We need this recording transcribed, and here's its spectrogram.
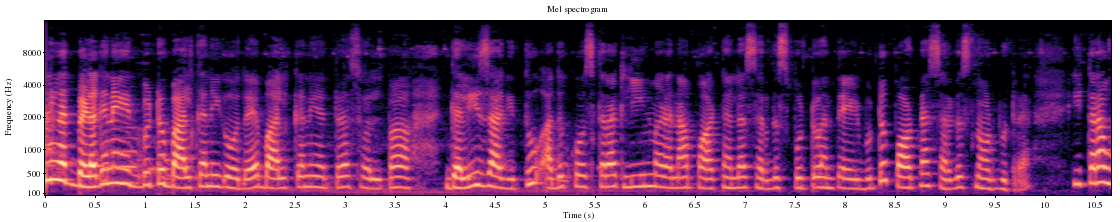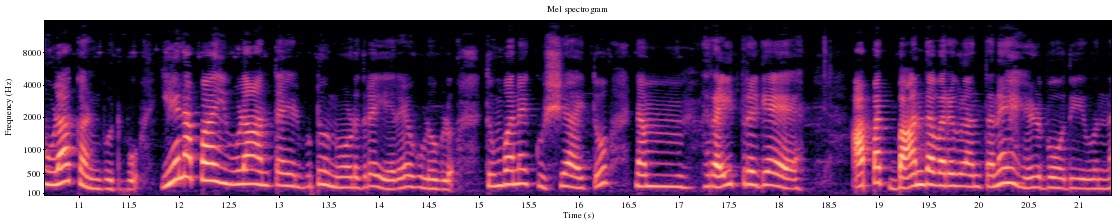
ನಾನಿವತ್ತು ಬೆಳಗ್ಗೆನೇ ಎದ್ಬಿಟ್ಟು ಬಾಲ್ಕನಿಗೆ ಹೋದೆ ಬಾಲ್ಕನಿ ಹತ್ರ ಸ್ವಲ್ಪ ಗಲೀಜಾಗಿತ್ತು ಅದಕ್ಕೋಸ್ಕರ ಕ್ಲೀನ್ ಮಾಡೋಣ, ಪಾಟ್ನೆಲ್ಲ ಸರ್ಗಿಸ್ಬಿಟ್ಟು ಅಂತ ಹೇಳ್ಬಿಟ್ಟು ಪಾಟ್ನ ಸರ್ಗಿಸ್ ನೋಡ್ಬಿಟ್ರೆ ಈ ಥರ ಹುಳ ಕಂಡ್ಬಿಟ್ವು. ಏನಪ್ಪ ಈ ಹುಳ ಅಂತ ಹೇಳ್ಬಿಟ್ಟು ನೋಡಿದ್ರೆ ಎರೆಹುಳುಗಳು ತುಂಬಾ ಖುಷಿ ಆಯಿತು. ನಮ್ಮ ರೈತರಿಗೆ ಆಪತ್ ಬಾಂಧವರುಗಳು ಅಂತಲೇ ಹೇಳ್ಬೋದು ಇವನ್ನ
